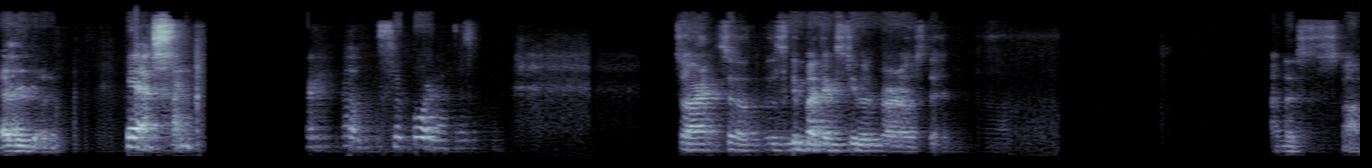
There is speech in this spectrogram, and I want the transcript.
Everybody. Yes. Oh, Support on this. So, all right, so we'll skip, I think, Stephen Burrows then. Unless, uh,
